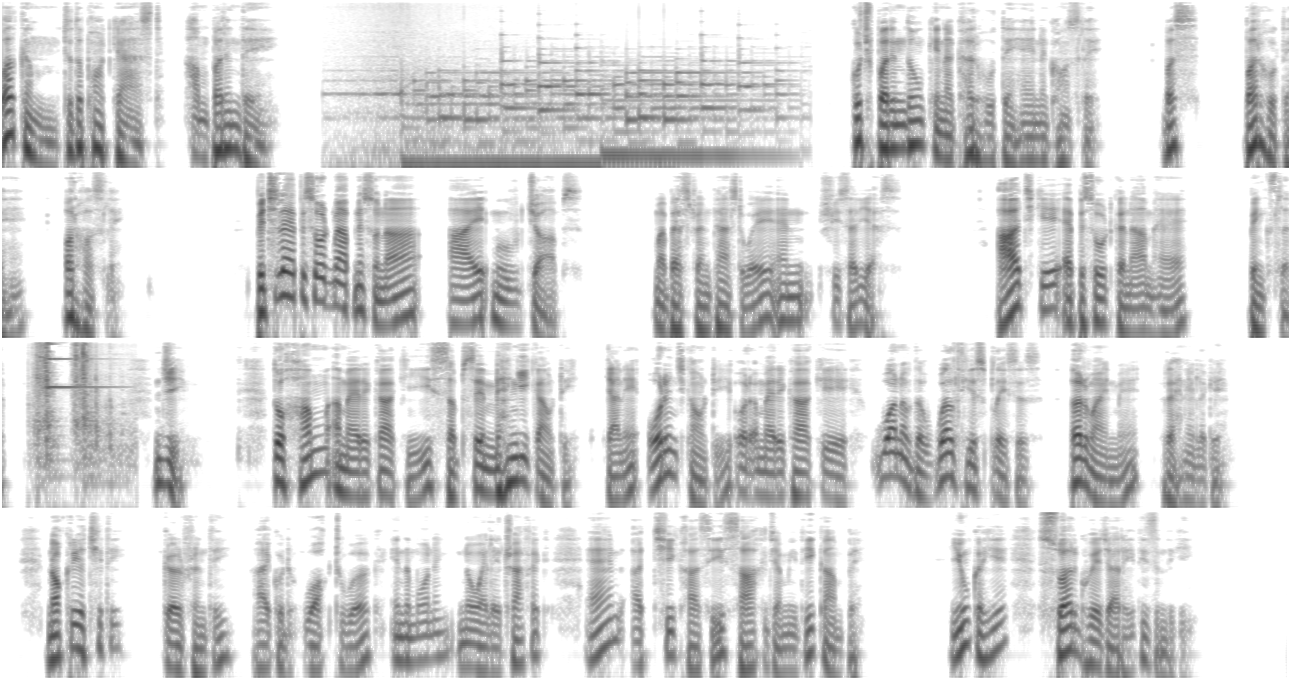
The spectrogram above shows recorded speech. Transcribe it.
Welcome to the podcast हम परिंदे कुछ परिंदों के न घर होते हैं, न घोंसले। बस पर होते हैं और हौसले। पिछले एपिसोड में आपने सुना I move jobs my best friend passed away and she said yes. आज के एपिसोड का नाम है पिंक स्लिप जी तो हम अमेरिका की सबसे महँगी काउंटी यानी ऑरेंज काउंटी और अमेरिका के one of the wealthiest places Irvine में रहने लगे। नौकरी अच्छी थी गर्लफ्रेंड थी I could walk to work in the morning no LA traffic and अच्छी खासी साख जमी थी काम पे। यूँ कहिए, स्वर्ग हुए जा रही थी ज़िंदगी।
